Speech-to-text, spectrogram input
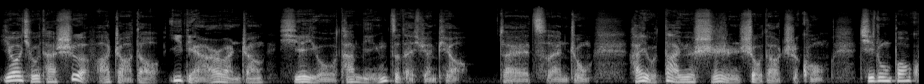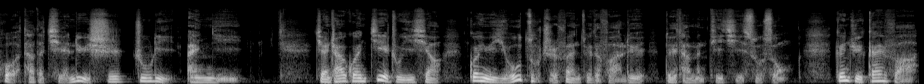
要求他设法找到1.2万张写有他名字的选票。在此案中，还有大约十人受到指控，其中包括他的前律师朱莉安妮。检察官借助一项关于有组织犯罪的法律，对他们提起诉讼。根据该法，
